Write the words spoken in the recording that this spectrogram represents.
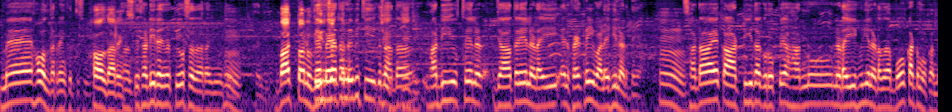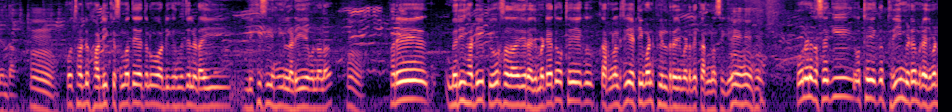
ਮੈਂ ਹੌਲਦਾਰ ਰੈਂਕ ਤੁਸੀਂ ਹੌਲਦਾਰ ਹਾਂ ਤੇ ਸਾਡੀ ਰੈਜੀਮੈਂਟ ਪਿਓਰ ਸਰਦਾਰ ਆ ਜੀ ਉਹ ਤੋਂ। ਹਾਂਜੀ। ਬਾਅਦ ਤੁਹਾਨੂੰ ਤੇ ਵੀਰ ਮੈਂ ਤੁਹਾਨੂੰ ਇਹ ਵੀ ਚੀਜ਼ ਦੱਸਦਾ ਸਾਡੀ ਉੱਥੇ ਜ਼ਿਆਦਾਤਰ ਇਹ ਲੜਾਈ ਇਨਫੈਂਟਰੀ ਵਾਲੇ ਹੀ ਲੜਦੇ ਆ। ਸਾਡਾ ਇੱਕ ਆਰਟੀ ਦਾ ਗਰੁੱਪ ਆ ਸਾਨੂੰ ਲੜਾਈ ਇਹੋ ਜਿਹੀ ਲੜਨ ਦਾ ਬਹੁਤ ਘੱਟ ਮੌਕਾ ਮਿਲਦਾ। ਹੂੰ। ਉਹ ਸਾਡੀ ਸਾਡੀ ਕਿਸਮਤ ਹੈ ਚਲੋ ਸਾਡੀ ਕਿਸਮਤ 'ਚ ਲੜਾਈ ਲਿਖੀ ਸੀ ਅਸੀਂ ਲੜੀ ਉਹਨਾਂ ਨਾਲ। ਹੂੰ। ਪਰ ਇਹ ਮੇਰੀ ਸਾਡੀ ਪਿਓਰ ਸਰਦਾਰ ਦੀ ਰੈਜੀਮੈਂਟ ਹੈ ਤੇ ਉੱਥੇ ਇੱਕ ਕਰਨਲ ਸੀ 81 ਫੀਲਡ ਰੈਜੀਮੈਂਟ ਦੇ ਕਰਨਲ ਸੀਗੇ। ਹੂੰ ਹੂੰ ਉਹਨਾਂ ਨੇ ਦੱਸਿਆ ਕਿ ਉੱਥੇ ਇੱਕ 3 ਮੀਡੀਅਮ ਰੈਜੀਮੈਂਟ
